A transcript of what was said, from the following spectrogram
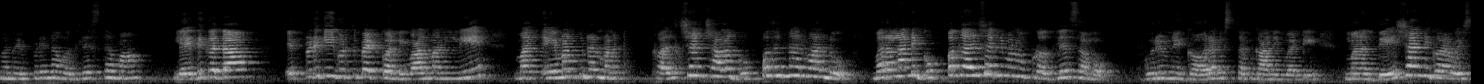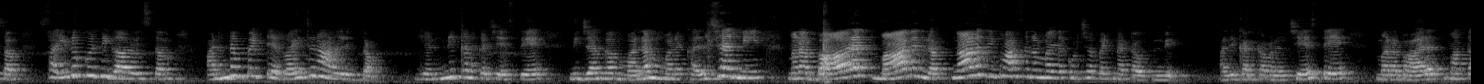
మనం ఎప్పుడైనా వదిలేస్తామా? లేదు కదా. ఎప్పటికీ గుర్తుపెట్టుకోండి. వాళ్ళు మనల్ని మన ఏమనుకున్నారు మనకు కల్చర్ చాలా గొప్పదన్నారు వాళ్ళు. మరి అలాంటి గొప్ప కల్చర్ని మనం ఇప్పుడు వదిలేస్తాము గురువుని గౌరవిస్తాం కానివ్వండి మన దేశాన్ని గౌరవిస్తాం సైనికుడిని గౌరవిస్తాం అన్నం పెట్టే రైతును ఆదరిద్దాం. ఇవన్నీ కనుక చేస్తే నిజంగా మనం మన కల్చర్ని మన భారత్ మాదని రత్నాల సింహాసనం మీద కూర్చోపెట్టినట్టు అవుతుంది. అది కనుక మనం చేస్తే మన భారత్ మాత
